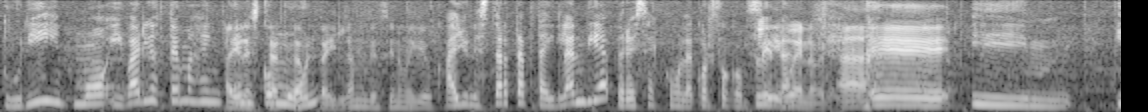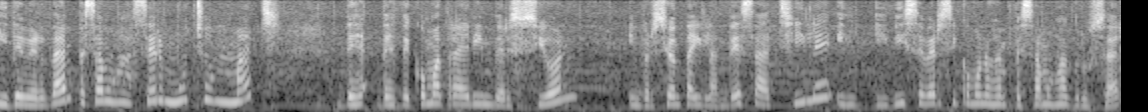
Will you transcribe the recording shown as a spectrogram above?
turismo y varios temas en, Hay en una startup común. Tailandia, si no me equivoco. Hay una startup Tailandia, pero esa es como la Corfo completa. Sí, bueno. ah. Eh, y, y de verdad empezamos a hacer muchos match de- desde cómo atraer inversión, inversión tailandesa a Chile y, y viceversa y cómo nos empezamos a cruzar.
